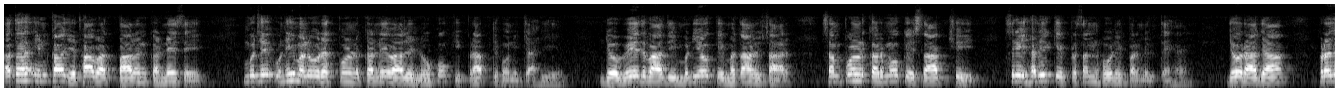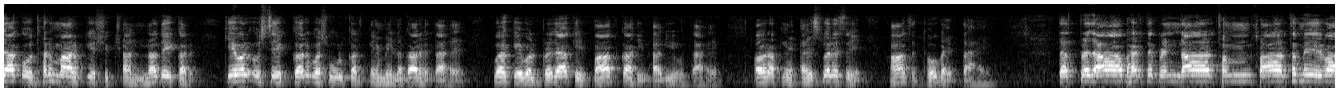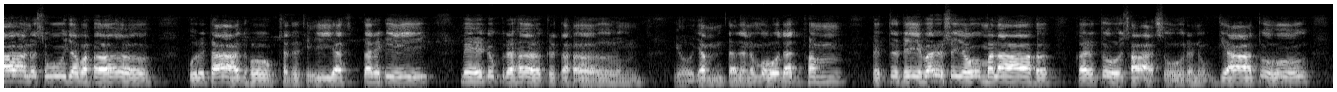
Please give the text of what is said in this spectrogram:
अतः इनका यथावत पालन करने से मुझे उन्हीं मनोरथ पूर्ण करने वाले लोगों की प्राप्ति होनी चाहिए, जो वेदवादी मुनियों के मतानुसार संपूर्ण कर्मों के साक्षी श्री हरि के प्रसन्न होने पर मिलते हैं, जो राजा प्रजा को धर्म मार्ग की शिक्षा न देकर केवल उससे कर वसूल करने में लगा रहता है, वह केवल प्रजा के पाप का ही भागी होता है और अपने ऐश्वर्य से हाथ धो बैठता है। तत्प्रजा भर्त पिंडार्थम स्वार्थमेवान सूजव कुरुताधोक्षदथी यस्तर्हि मेडुग्रह कृतः योऽयं तदनुमोदध्वं पितृदेवर्षयो मलाः। कर्तु सासूरनुज्ञातो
